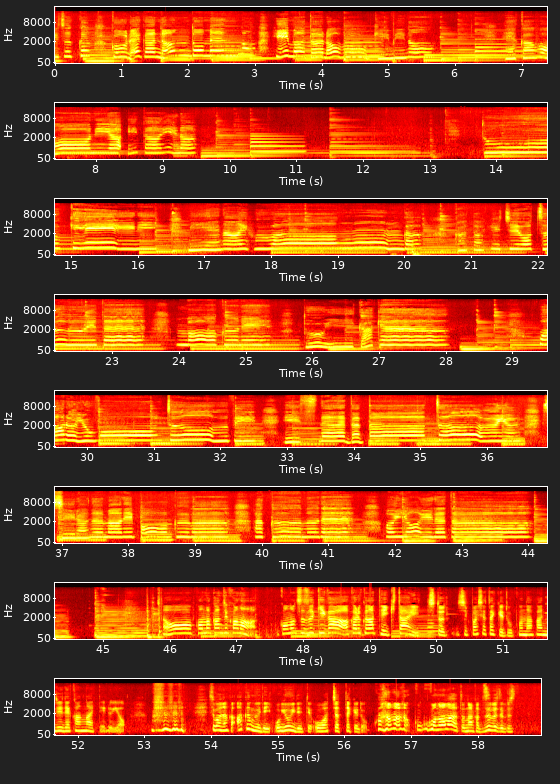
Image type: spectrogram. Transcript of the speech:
づくこれが何度目の暇だろう君の笑顔に会いたいな時に見えない不安が肩肘をついて僕に問いかけ you want to be? Is that that that you? 知らぬ間に僕は悪夢で泳いでた。おーこんな感じかな。この続きが明るくなっていきたい。ちょっと失敗しちゃったけどこんな感じで考えてるよ。すごいなんか悪夢で泳いでて終わっちゃったけど。このままこここのままだとなんかズブズブ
